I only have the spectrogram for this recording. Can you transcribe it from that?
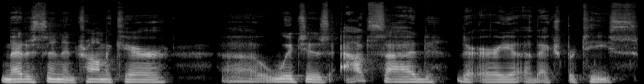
medicine and trauma care, uh, which is outside their area of expertise.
